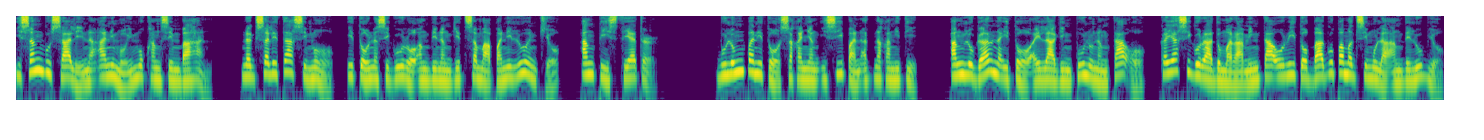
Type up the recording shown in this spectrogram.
Isang gusali na animoy mukhang simbahan. Nagsalita si Mo, ito na siguro ang binanggit sa mapa ni Luenkyo, ang Peace Theater. Bulong pa nito sa kanyang isipan at nakangiti. Ang lugar na ito ay laging puno ng tao, kaya sigurado maraming tao rito bago pa magsimula ang delubyo.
